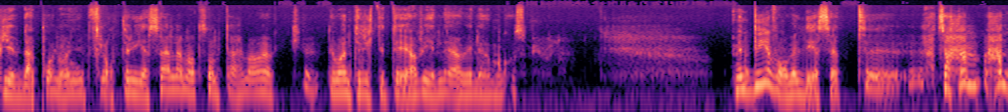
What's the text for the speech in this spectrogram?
bjuda på någon flott resa eller något sånt där. Och det var inte riktigt det jag ville. Jag ville umgås med honom. Men det var väl det sätt... eh, Alltså han, han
